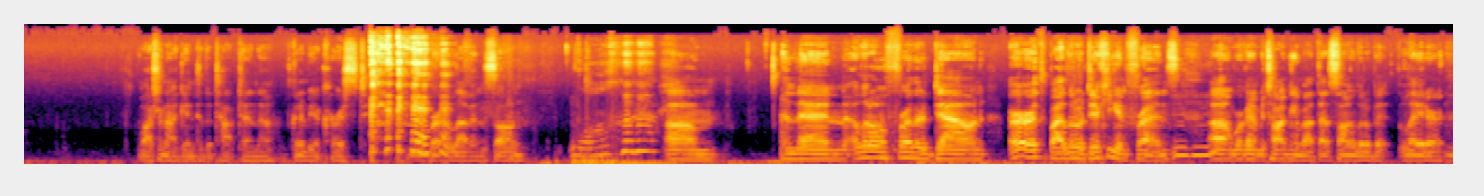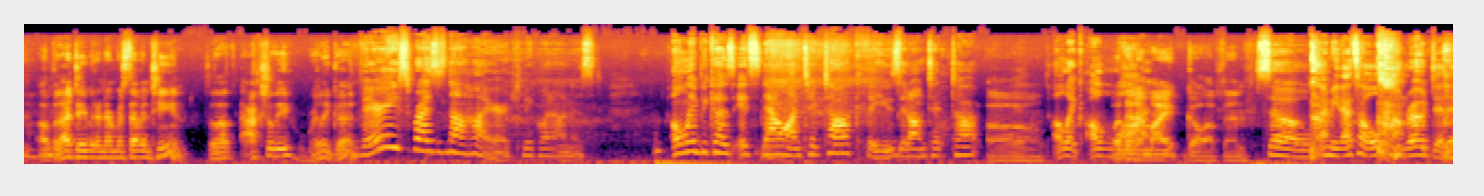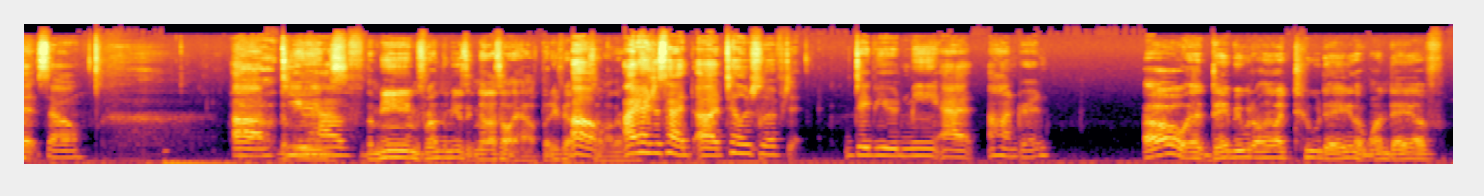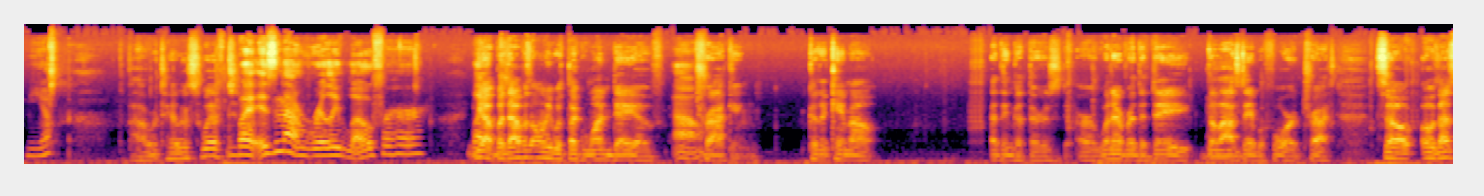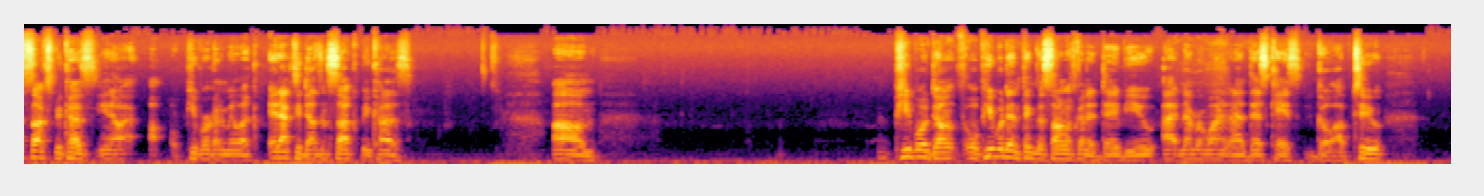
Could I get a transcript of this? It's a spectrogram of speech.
Watch her not get into the top ten though. It's gonna be a cursed number eleven song. Well, Um, and then a little further down, Earth by Little Dicky and Friends. Um, we're going to be talking about that song a little bit later. Uh, but that debuted at number 17. So that's actually really good. very surprised it's not higher, to be quite honest. Only because it's now on TikTok. They use it on TikTok, Oh. uh, like a But lot. then it might go up then. So I mean, that's how Old Town Road did it. So, um, do you memes, have? The memes, run the music. No, that's all I have. But if you have some Oh, other I ones. had just had uh, Taylor Swift debuted me at hundred. Oh, it debuted only like two days or one day of Yep. the Power Taylor Swift. But isn't that really low for her? yeah, but that was only with like one day of Oh. tracking because it came out i think a thursday or whenever the day the last day before it tracks so oh that sucks because you know uh, people are gonna be like it actually doesn't suck because um people don't well people didn't think the song was gonna debut at number one and at this case go up to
